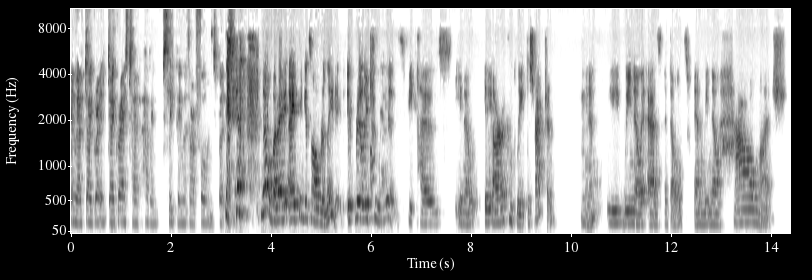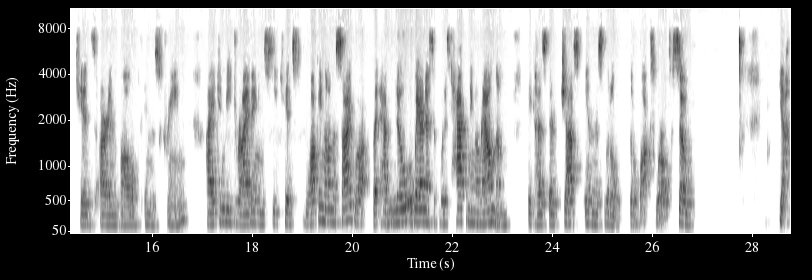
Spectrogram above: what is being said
Anyway, I've digressed, digressed to having sleeping with our phones, but no, but I, I think it's all related. It really truly is because you know they are a complete distraction. Mm-hmm. You know, we we know it as adults, and we know how much kids are involved in the screen I can be driving and see kids walking on the sidewalk but have no awareness of what is happening around them because they're just in this little little box world. So yeah.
